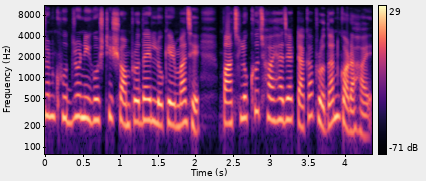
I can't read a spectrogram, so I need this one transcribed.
জন ক্ষুদ্র নিগোষ্ঠী সম্প্রদায়ের লোকের মাঝে পাঁচ লক্ষ ছয় হাজার টাকা প্রদান করা হয়।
